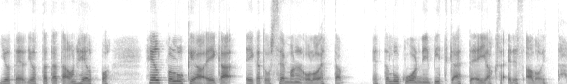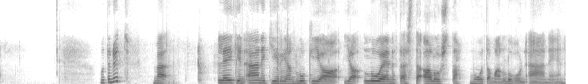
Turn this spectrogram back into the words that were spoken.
joten, jotta tätä on helppo, helppo lukea, eikä, eikä tule sellainen olo, että, että luku on niin pitkä, että ei jaksa edes aloittaa. Mutta nyt mä leikin äänikirjan lukijaa ja luen tästä alusta muutaman luvun ääneen.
